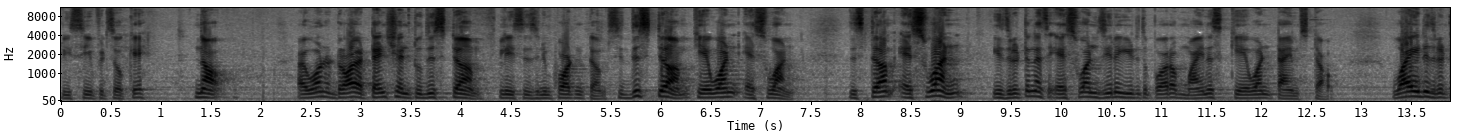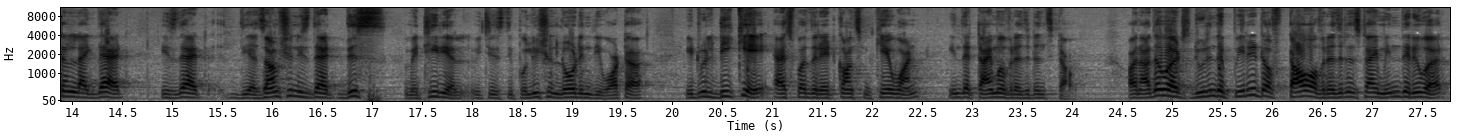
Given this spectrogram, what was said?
Please see if it is okay. Now, I want to draw attention to this term please is an important term. See this term k 1 S 1, this term S 1 is written as S 1 0 e to the power of minus k 1 times tau. Why it is written like that is that the assumption is that this material which is the pollution load in the water, it will decay as per the rate constant k 1 in the time of residence tau. In other words during the period of tau of residence time in the river,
